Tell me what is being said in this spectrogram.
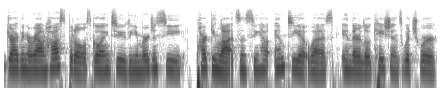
driving around hospitals, going to the emergency parking lots and seeing how empty it was in their locations, which were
